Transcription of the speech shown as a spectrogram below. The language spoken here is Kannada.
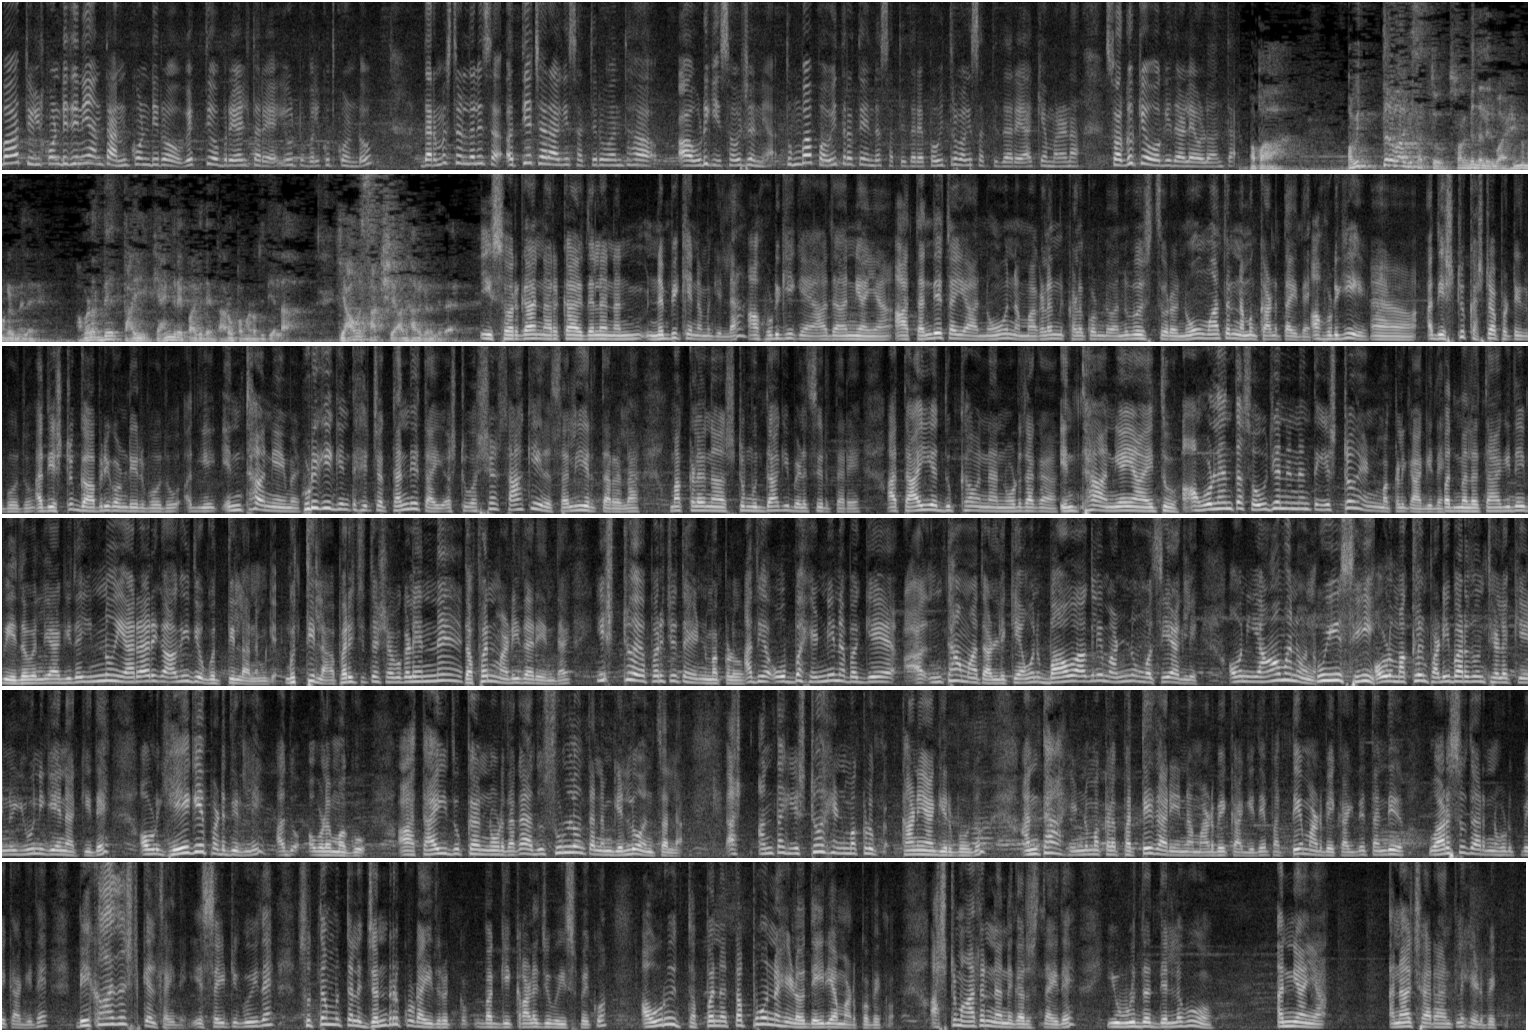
ತುಂಬ ತಿಳ್ಕೊಂಡಿದ್ದೀನಿ ಅಂತ ಅನ್ಕೊಂಡಿರೋ ವ್ಯಕ್ತಿಯೊಬ್ಬರು ಹೇಳ್ತಾರೆ ಯೂಟ್ಯೂಬಲ್ಲಿ ಕುತ್ಕೊಂಡು, ಧರ್ಮಸ್ಥಳದಲ್ಲಿ ಸ ಅತ್ಯಾಚಾರ ಆಗಿ ಸತ್ತಿರುವಂತಹ ಆ ಹುಡುಗಿ ಸೌಜನ್ಯ ತುಂಬ ಪವಿತ್ರತೆಯಿಂದ ಸತ್ತಿದ್ದಾರೆ, ಪವಿತ್ರವಾಗಿ ಸತ್ತಿದ್ದಾರೆ ಆಕೆ ಮರಣ ಸ್ವರ್ಗಕ್ಕೆ ಹೋಗಿದ್ದಾಳೆ ಅವಳು ಅಂತ. ಅಪ್ಪ, ಪವಿತ್ರವಾಗಿ ಸತ್ತು ಸ್ವರ್ಗದಲ್ಲಿರುವ ಹೆಣ್ಣು ಮಗಳ ಮೇಲೆ ಅವಳದ್ದೇ ತಾಯಿ ಕ್ಯಾಂಗ್ರೇಪ್ ಆಗಿದೆ ಅಂತ ಆರೋಪ ಮಾಡೋದಿದೆಯಲ್ಲ? ಯಾವ ಸಾಕ್ಷಿ ಆಧಾರಗಳಿದೆ ಈ ಸ್ವರ್ಗ ನರಕ ಇದೆಲ್ಲ ನನ್ ನಂಬಿಕೆ ನಮಗಿಲ್ಲ. ಆ ಹುಡುಗಿಗೆ ಆದ ಅನ್ಯಾಯ ಆ ತಂದೆ ತಾಯಿ ಆ ನೋವು ನಮ್ಮ ಮಗಳನ್ನು ಕಳ್ಕೊಂಡು ಅನುಭವಿಸ್ತಿರೋ ನೋವು ಮಾತ್ರ ನಮಗೆ ಕಾಣ್ತಾ ಇದೆ. ಆ ಹುಡುಗಿ ಆ, ಅದೆಷ್ಟು ಕಷ್ಟಪಟ್ಟಿರ್ಬೋದು ಅದೆಷ್ಟು ಗಾಬರಿಗೊಂಡಿರ್ಬೋದು ಅದು ಎಂಥ ಅನ್ಯಾಯ ಹುಡುಗಿಗಿಂತ ಹೆಚ್ಚಾಗಿ ತಂದೆ ತಾಯಿ ಅಷ್ಟು ವರ್ಷ ಸಾಕಿ ಸಲಿ ಇರ್ತಾರಲ್ಲ ಮಕ್ಕಳನ್ನ ಅಷ್ಟು ಮುದ್ದಾಗಿ ಬೆಳೆಸಿರ್ತಾರೆ ಆ ತಾಯಿಯ ದುಃಖವನ್ನ ನೋಡಿದಾಗ ಎಂಥ ಅನ್ಯಾಯ ಆಯ್ತು. ಅವಳಂತ ಸೌಜನ್ಯನಂತ ಎಷ್ಟೋ ಹೆಣ್ಮಕ್ಳಿಗಾಗಿದೆ. ಪದ್ಮಲತಾ ಆಗಿದೆ ವೇದವಲ್ಲಿ ಆಗಿದೆ ಇನ್ನೂ ಯಾರ್ಯಾರಿಗೆ ಆಗಿದೆಯೋ ಗೊತ್ತಿಲ್ಲ ನಮಗೆ. ಗೊತ್ತಿಲ್ಲ. ಅಪರಿಚಿತ ಶವಗಳನ್ನೇ ದಫನ್ ಮಾಡಿದ್ದಾರೆ ಎಂದ ಎಷ್ಟು ಅಪರಿಚಿತ ಹೆಣ್ಮಕ್ಳು? ಅದೇ ಒಬ್ಬ ಹೆಣ್ಣಿನ ಬಗ್ಗೆ ಅಂತ ಮಾತಾಡ್ಲಿಕ್ಕೆ, ಅವನು ಭಾವ ಆಗಲಿ, ಮಣ್ಣು ಮಸಿ ಆಗಲಿ, ಅವನು ಯಾವನವನು? ಊಹಿಸಿ, ಅವಳು ಮಕ್ಕಳನ್ನ ಪಡಿಬಾರದು ಅಂತ ಹೇಳಕ್ಕೆ ಏನು ಇವನಿಗೆ ಏನು ಹಾಕಿದೆ ಅವಳು ಹೇಗೆ ಪಡೆದಿರಲಿ, ಅದು ಅವಳ ಮಗು. ಆ ತಾಯಿ ದುಃಖ ನೋಡಿದಾಗ ಅದು ಸುಳ್ಳು ಅಂತ ನಮಗೆಲ್ಲೂ ಅನ್ಸಲ್ಲ. ಅಷ್ಟು, ಅಂತ ಎಷ್ಟೋ ಹೆಣ್ಮಕ್ಳು ಕಾಣೆಯಾಗಿರ್ಬೋದು. ಅಂಥ ಹೆಣ್ಣು ಮಕ್ಕಳ ಪತ್ತೆದಾರಿಯನ್ನು ಮಾಡಬೇಕಾಗಿದೆ, ಪತ್ತೆ ಮಾಡಬೇಕಾಗಿದೆ, ತಂದೆ ವಾರಸುದಾರನ ಹುಡುಕಬೇಕಾಗಿದೆ. ಬೇಕಾದಷ್ಟು ಕೆಲಸ ಇದೆ. ಎಸ್ ಐ ಟಿಗೂ ಇದೆ. ಸುತ್ತಮುತ್ತಲ ಜನರು ಕೂಡ ಇದ್ರ ಬಗ್ಗೆ ಕಾಳಜಿ ವಹಿಸಬೇಕು. ಅವರು ತಪ್ಪನ್ನು ತಪ್ಪನ್ನು ಹೇಳೋ ಧೈರ್ಯ ಮಾಡ್ಕೋಬೇಕು. ಅಷ್ಟು ಮಾತ್ರ ನನಗೆ ಅರಿಸ್ತಾ ಇದೆ. ಈ ಉಳಿದದ್ದೆಲ್ಲವೂ ಅನ್ಯಾಯ, ಅನಾಚಾರ ಅಂತಲೇ ಹೇಳಬೇಕು.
